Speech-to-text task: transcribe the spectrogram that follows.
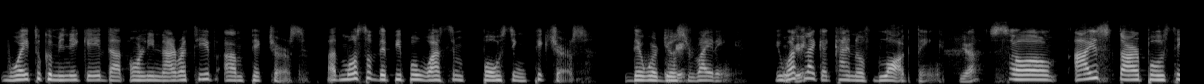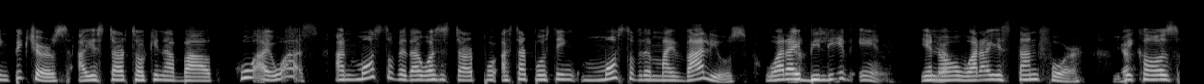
way to communicate that only narrative and pictures. But most of the people wasn't posting pictures. They were just Okay. writing. It was Okay. like a kind of blog thing. Yeah. So I start posting pictures. I start talking about who I was, and most of it I was start po- I start posting most of them my values, what I believe in, you Yeah. know, what I stand for. Yeah. Because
